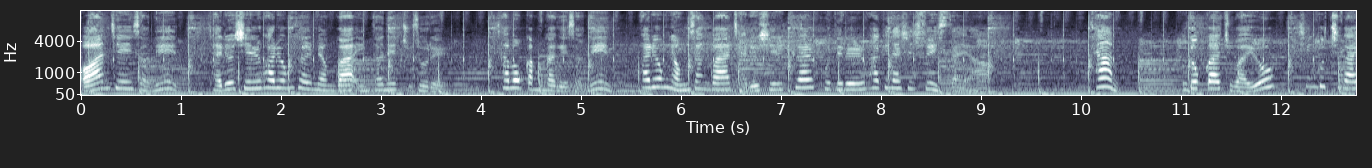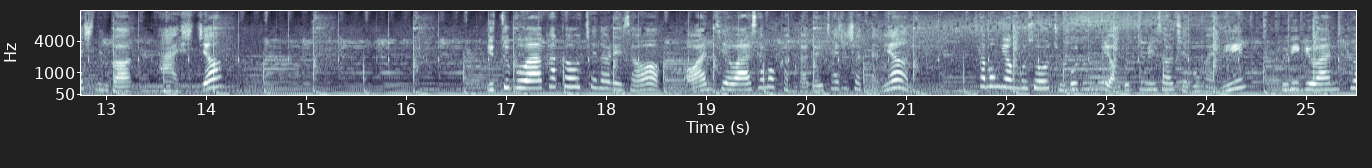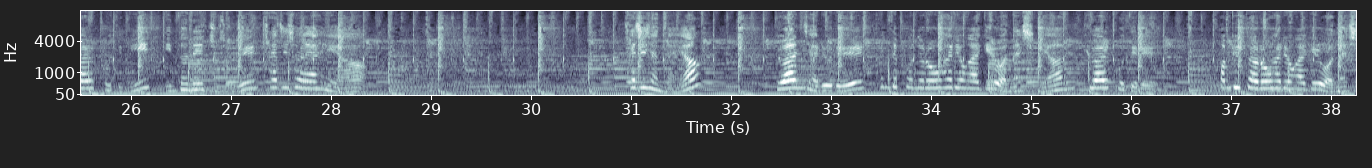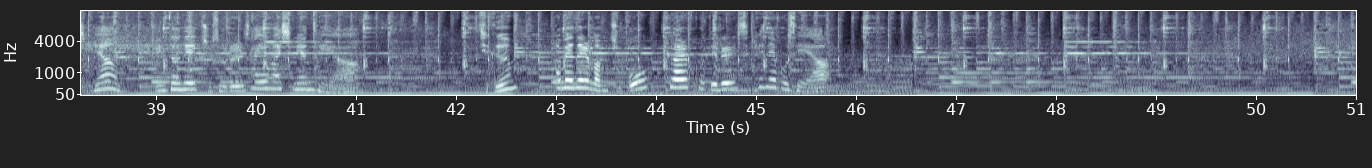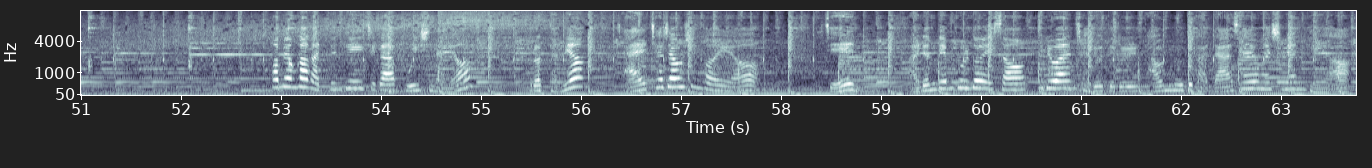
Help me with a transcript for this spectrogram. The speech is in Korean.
어한채에서는 자료실 활용 설명과 인터넷 주소를, 사목 감각에서는 활용 영상과 자료실 QR코드를 확인하실 수 있어요. 3. 구독과 좋아요, 친구 추가하시는 것 다 아시죠? 유튜브와 카카오 채널에서 어한채와 사목 감각을 찾으셨다면 사목연구소 중고등부 연구팀에서 제공하는 교리교환 QR코드 및 인터넷 주소를 찾으셔야 해요. 찾으셨나요? 교환 자료를 핸드폰으로 활용하길 원하시면 QR코드를, 컴퓨터로 활용하길 원하시면 인터넷 주소를 사용하시면 돼요. 지금 화면을 멈추고 QR코드를 스캔해 보세요. 화면과 같은 페이지가 보이시나요? 그렇다면 잘 찾아오신 거예요. 이젠 마련된 폴더에서 필요한 자료들을 다운로드 받아 사용하시면 돼요.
